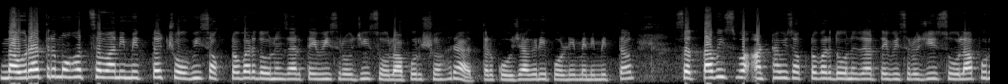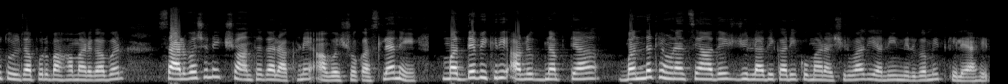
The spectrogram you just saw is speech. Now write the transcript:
नवरात्र महोत्सवानिमित्त चोवीस ऑक्टोबर दोन हजार तेवीस रोजी सोलापूर शहरात तर कोजागरी पौर्णिमेनिमित्त सत्तावीस व अठ्ठावीस ऑक्टोबर दोन हजार तेवीस रोजी सोलापूर तुळजापूर महामार्गावर सार्वजनिक शांतता राखणे आवश्यक असल्याने मद्य विक्री अनुज्ञप्त्या बंद ठेवण्याचे आदेश जिल्हाधिकारी कुमार आशीर्वाद यांनी निर्गमित केले आहेत.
